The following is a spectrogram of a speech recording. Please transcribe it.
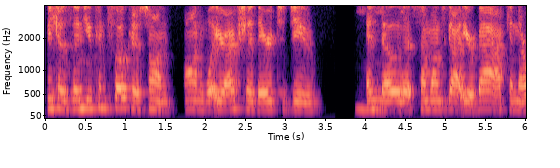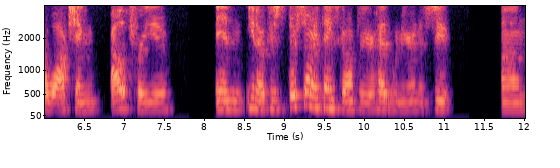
because then you can focus on on what you're actually there to do and know that someone's got your back and they're watching out for you and you know because there's so many things going through your head when you're in a suit um,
